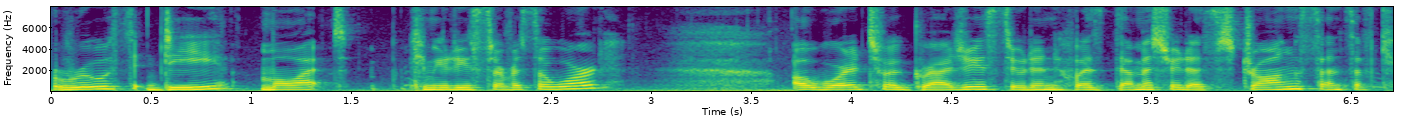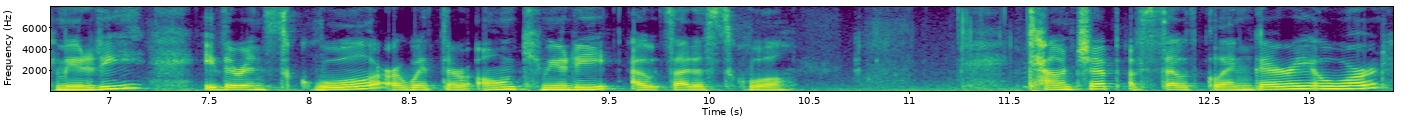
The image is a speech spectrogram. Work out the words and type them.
Ruth D. Mowat Community Service Award, awarded to a graduating student who has demonstrated a strong sense of community, either in school or with their own community outside of school. Township of South Glengarry Award,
